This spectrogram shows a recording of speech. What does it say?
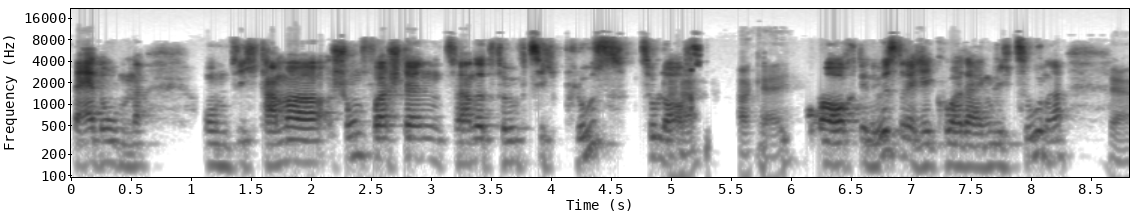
weit oben. Ne? Und ich kann mir schon vorstellen, 250 plus zu laufen. Okay. Aber auch den Österreich-Rekord eigentlich zu. Ne? Ja.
